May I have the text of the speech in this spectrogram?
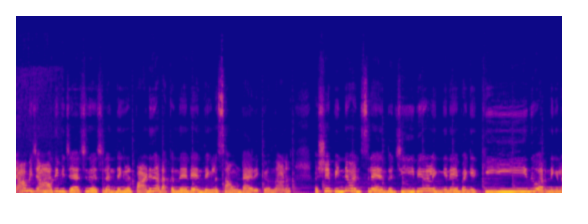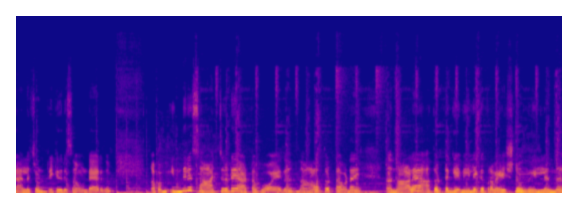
ഞാൻ വിചാ ആദ്യം വിചാരിച്ചെന്ന് വെച്ചാൽ എന്തെങ്കിലും പണി നടക്കുന്നതിന്റെ എന്തെങ്കിലും സൗണ്ട് ആയിരിക്കും എന്നാണ്. പക്ഷേ പിന്നെ മനസ്സിലായി എന്തോ ജീവികൾ ഇങ്ങനെ ഭയങ്കര കീന്ന് പറഞ്ഞിങ്ങനെ അലച്ചുകൊണ്ടിരിക്കുന്ന ഒരു സൗണ്ടായിരുന്നു അപ്പം ഇന്നലെ സാറ്റർഡേ ആട്ടോ പോയത്. നാളെ തൊട്ട് അവിടെ നാളെ തൊട്ട് ഗവിയിലേക്ക് പ്രവേശനമൊന്നും ഇല്ലെന്ന്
